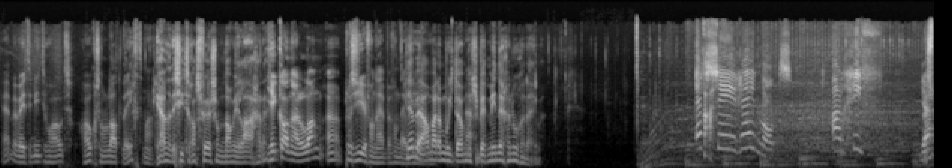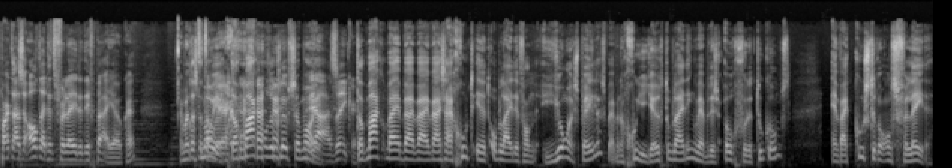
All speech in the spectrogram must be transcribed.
Hè, we weten niet hoe hoog, hoog zo'n lat ligt, maar Ja, dan is die transfersom dan weer lager. Hè? je kan er lang eh, plezier van hebben van deze. Jawel, maar dan moet je, dan Ja. moet je met minder genoegen nemen. FC Rijnmond. Archief. Maar Sparta is altijd het verleden dichtbij ook, hè? Ja, maar dat is het mooie. Dat maakt onze club zo mooi. Ja, zeker. Dat maakt, wij, wij, wij, wij zijn goed in het opleiden van jonge spelers. We hebben een goede jeugdopleiding. We hebben dus oog voor de toekomst. En wij koesteren ons verleden.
